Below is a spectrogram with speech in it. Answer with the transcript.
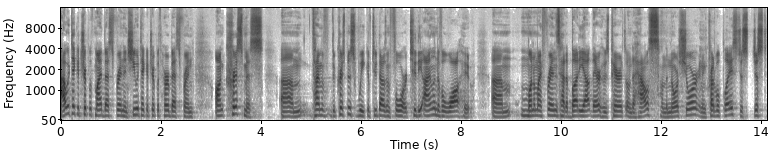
I would take a trip with my best friend and she would take a trip with her best friend on Christmas, um, time of the Christmas week of 2004, to the island of Oahu. Um, one of my friends had a buddy out there whose parents owned a house on the North Shore, an incredible place, just, just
